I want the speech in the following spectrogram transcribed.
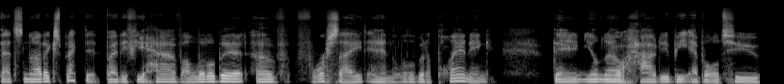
That's not expected. But if you have a little bit of foresight and a little bit of planning, then you'll know how to be able to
